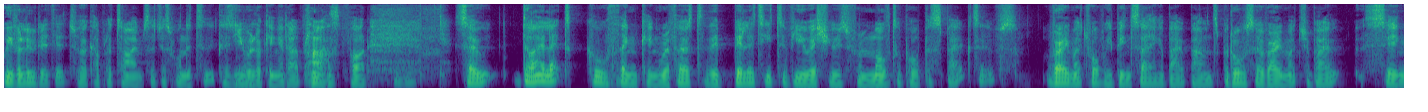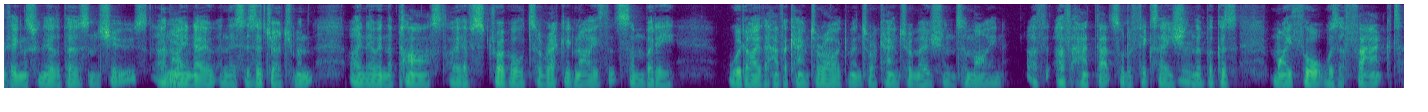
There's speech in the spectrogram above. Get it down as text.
we've alluded it to a couple of times. I just wanted to because you were looking it up last pod. So dialectical thinking refers to the ability to view issues from multiple perspectives. Very much what we've been saying about balance, but also very much about seeing things from the other person's shoes. And I know, and this is a judgment, I know in the past I have struggled to recognize that somebody would either have a counter argument or a counter emotion to mine. I've I've had that sort of fixation that because my thought was a fact,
